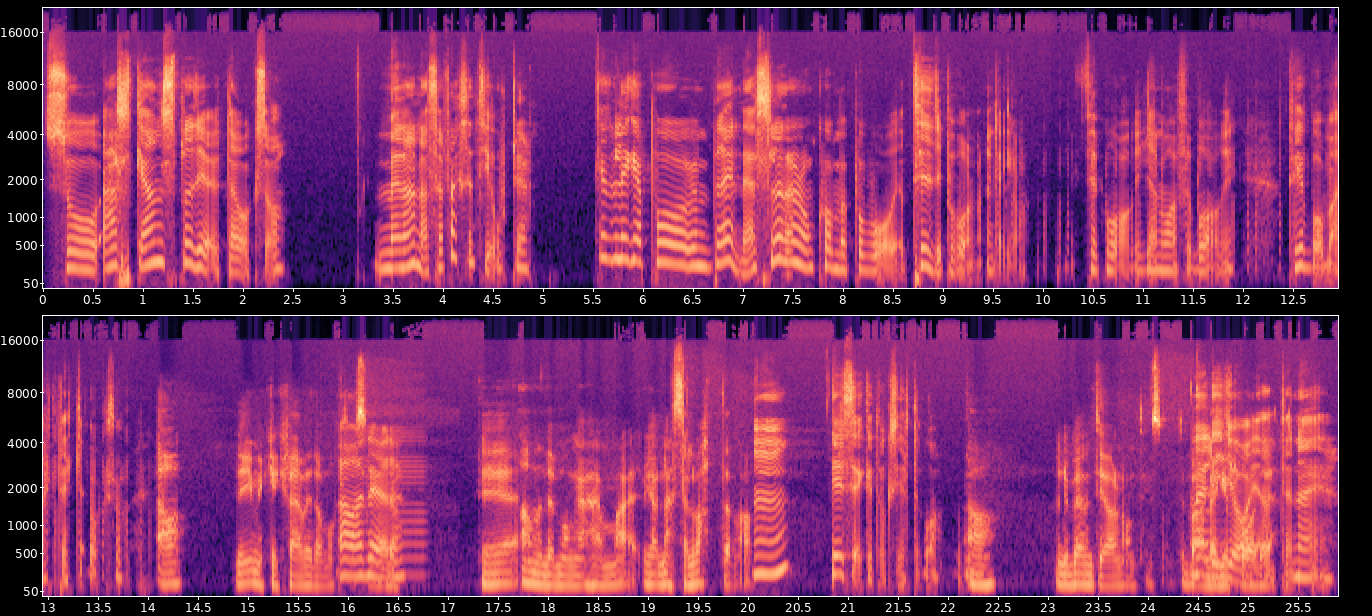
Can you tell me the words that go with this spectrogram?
så askan sprider jag ut där också. Men annars har jag faktiskt inte gjort det. Jag kan lägga på brännässlor när de kommer på våren, tidigt på våren. Eller ja, februari, januari, februari. Det är bra marktäckare också. Ja, det är mycket kväve i dem också. Ja, det är det. Det använder många hemma. Vi har nässelvatten av. Mm. Det är säkert också jättebra. Ja, men du behöver inte göra någonting sånt. Du bara nej, lägger det gör på jag det. inte. Nej.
